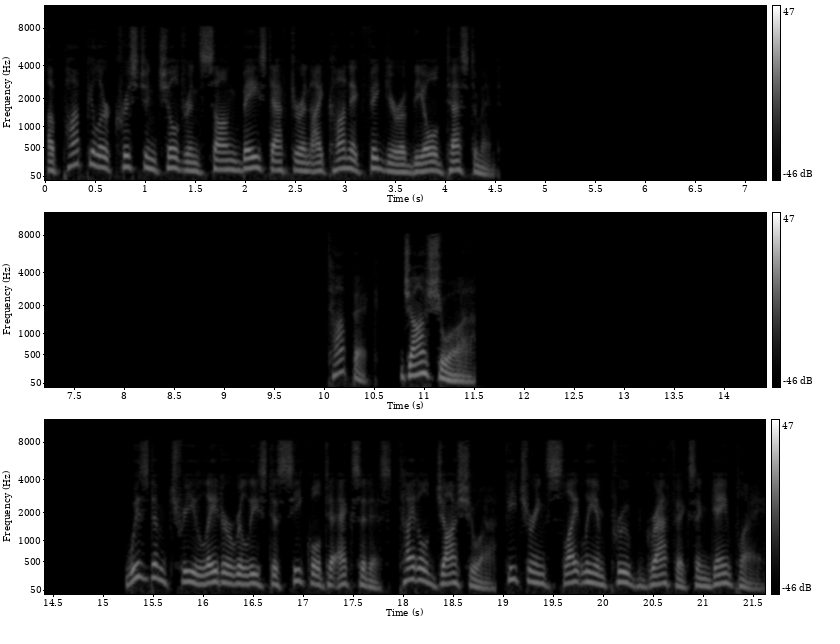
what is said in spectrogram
a popular Christian children's song based after an iconic figure of the Old Testament. Joshua Wisdom Tree later released a sequel to Exodus, titled Joshua, featuring slightly improved graphics and gameplay.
